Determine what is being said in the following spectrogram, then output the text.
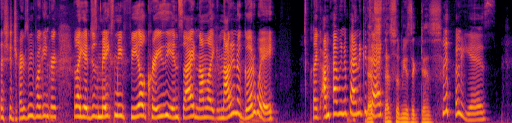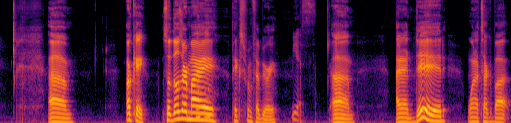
That shit drives me fucking crazy. Like it just makes me feel crazy inside and I'm like not in a good way. Like I'm having a panic attack. that's what music does. oh yes. Um, okay, so those are my picks from February. Yes. Um, and I did want to talk about.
